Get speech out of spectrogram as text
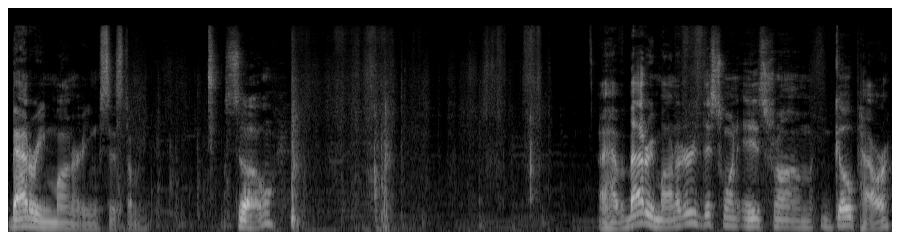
battery monitoring system. So I have a battery monitor. This one is from Go Power,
